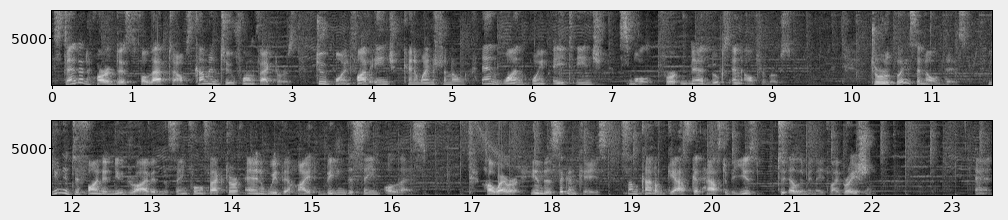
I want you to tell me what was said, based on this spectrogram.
Standard hard disks for laptops come in two form factors – 2.5-inch conventional and 1.8-inch small for netbooks and ultrabooks. To replace an old disk, you need to find a new drive in the same form factor and with the height being the same or less. However, in the second case, some kind of gasket has to be used to eliminate vibration. And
